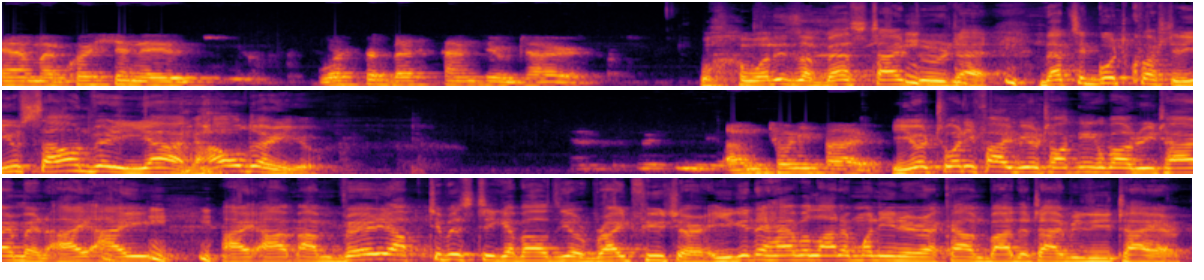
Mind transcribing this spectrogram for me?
And my question is, what's the best time to retire? what is the best time to retire? That's a good question. You sound very young. How old are you? I'm 25. You're 25. You're talking about retirement. I, I, I, am very optimistic about your bright future. You're gonna have a lot of money in your account by the time you retire.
